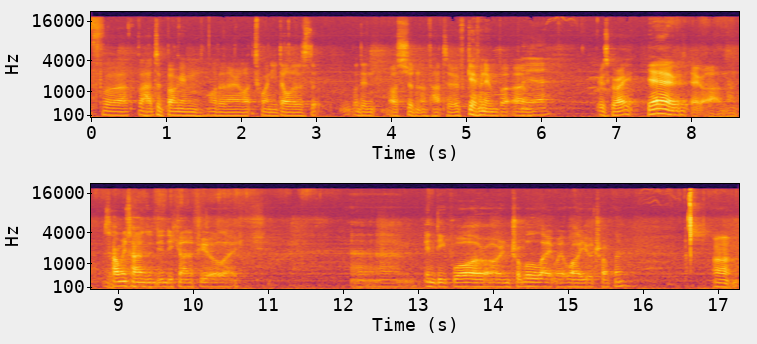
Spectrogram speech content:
for I had to bung him I don't know like twenty dollars that I didn't I shouldn't have had to have given him but um, yeah. it was great yeah it was, it, oh man So how many times did you kind of feel like um, in deep water or in trouble like while you were traveling um,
